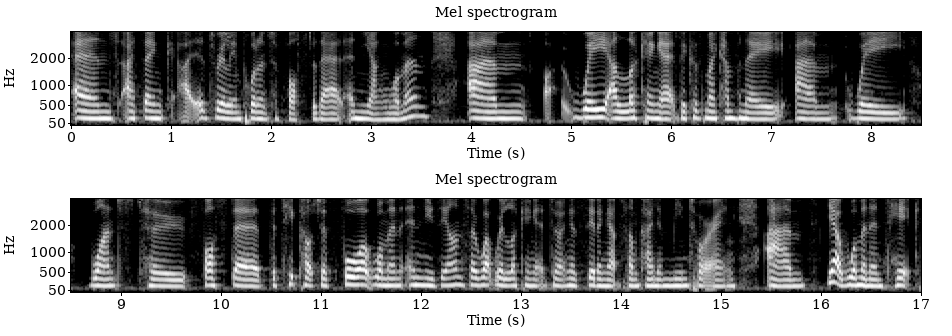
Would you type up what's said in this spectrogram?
and I think uh, it's really important to foster that in young women. Um, we are looking at because my company um, we want to foster the tech culture for women in New Zealand. So what we're looking at doing is setting up some kind of mentoring, um, yeah, women in tech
